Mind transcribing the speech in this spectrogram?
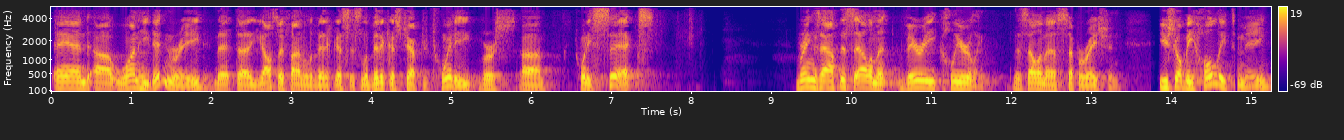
And uh, one he didn't read that uh, you also find in Leviticus is Leviticus chapter 20, verse uh, 26, brings out this element very clearly, this element of separation. You shall be holy to me.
